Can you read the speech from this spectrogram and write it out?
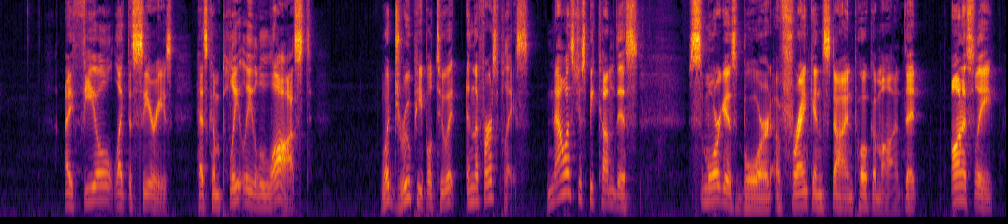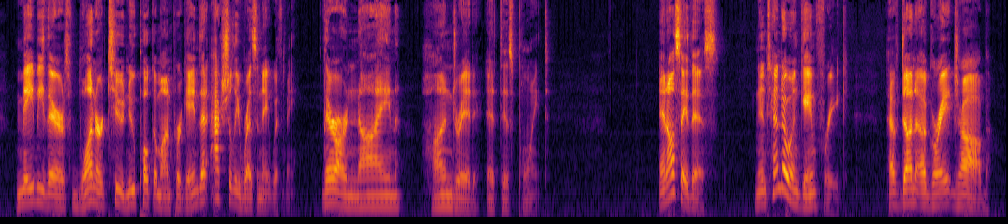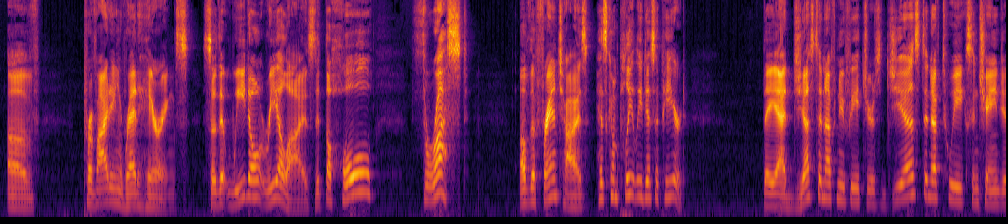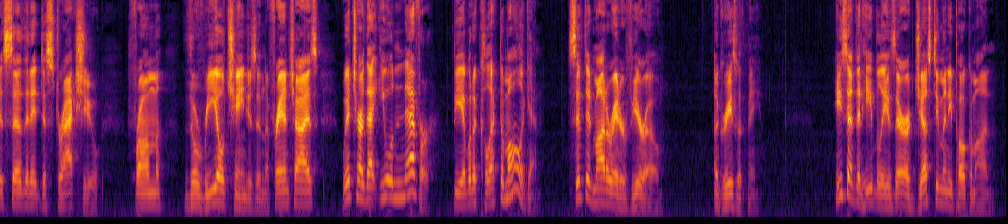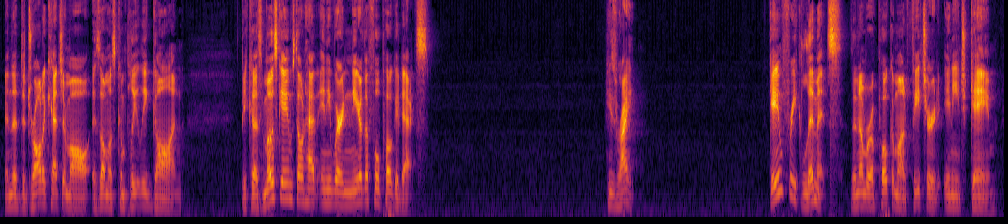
I feel like the series has completely lost what drew people to it in the first place. Now it's just become this smorgasbord of Frankenstein Pokemon that honestly, maybe there's one or two new Pokemon per game that actually resonate with me. There are 900 at this point. And I'll say this Nintendo and Game Freak have done a great job of providing red herrings so that we don't realize that the whole thrust of the franchise has completely disappeared. They add just enough new features, just enough tweaks and changes so that it distracts you from the real changes in the franchise, which are that you will never be able to collect them all again. Sifted moderator Vero agrees with me. He said that he believes there are just too many Pokemon and that the draw to catch them all is almost completely gone because most games don't have anywhere near the full Pokedex. He's right. Game Freak limits the number of Pokemon featured in each game.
